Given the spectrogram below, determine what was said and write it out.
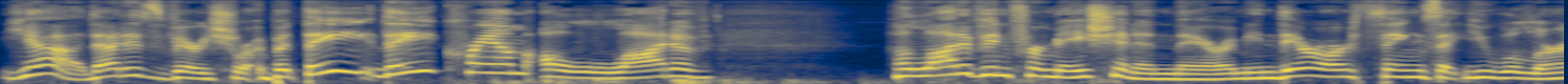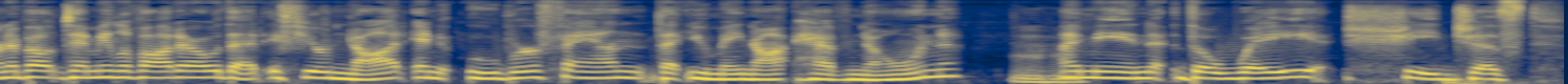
Yeah, that is very short. But they they cram a lot of a lot of information in there. I mean, there are things that you will learn about Demi Lovato that if you're not an Uber fan that you may not have known. I mean, the way she just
